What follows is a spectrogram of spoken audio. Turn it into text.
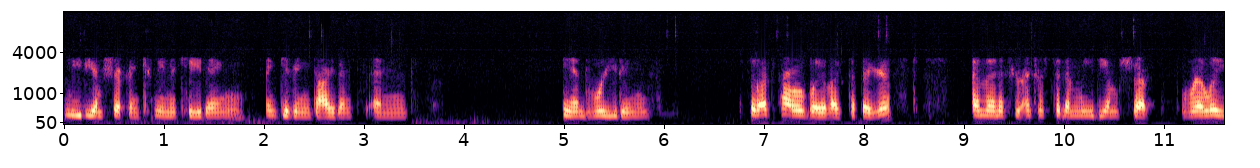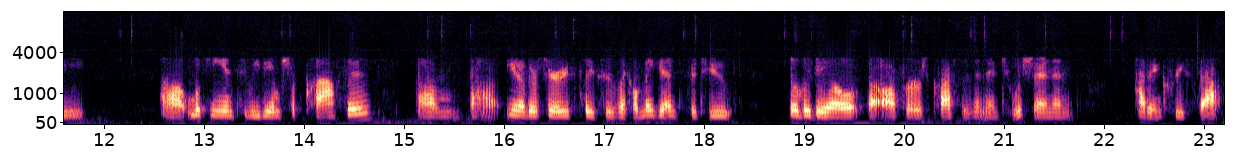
mediumship and communicating and giving guidance and and readings. So that's probably like the biggest. And then if you're interested in mediumship, really uh, looking into mediumship classes. Um, uh, you know, there's various places like Omega Institute, Lilydale that offers classes in intuition and how to increase that.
